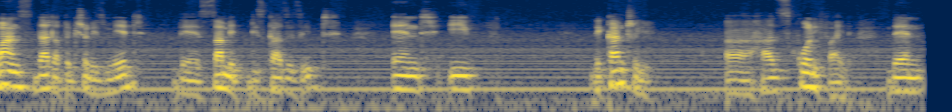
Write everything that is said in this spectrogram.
Once that application is made, the summit discusses it, and if the country uh, has qualified, then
